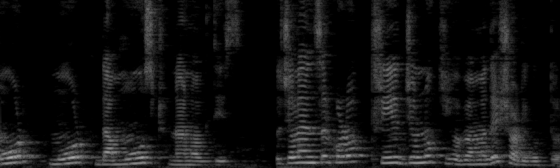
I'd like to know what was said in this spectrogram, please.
more more the most none of this তো চলো অ্যান্সার করো থ্রি এর জন্য কি হবে আমাদের সঠিক উত্তর?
